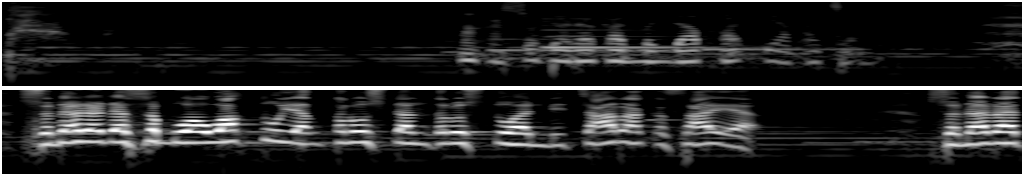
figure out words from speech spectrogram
Tahu waktu. Maka saudara akan mendapat yang ajaib. Saudara ada sebuah waktu yang terus dan terus Tuhan bicara ke saya. Saudara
